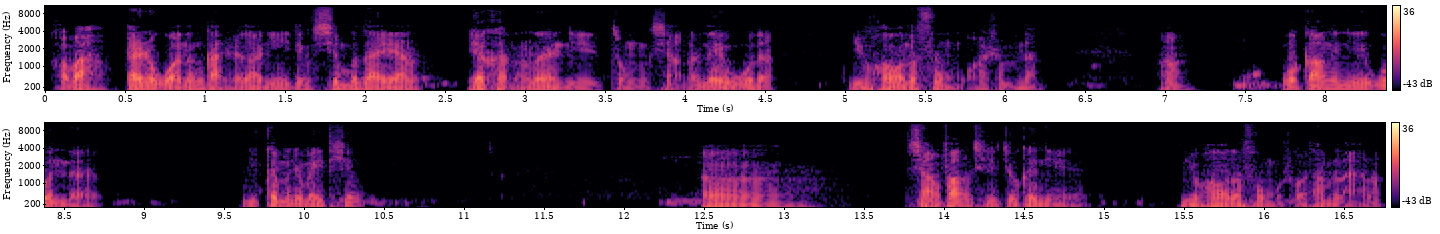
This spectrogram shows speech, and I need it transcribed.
好吧？但是我能感觉到你已经心不在焉了，也可能呢，你总想着那屋的女朋友的父母啊什么的，啊，我刚给你问的，你根本就没听。嗯，想放弃就跟你女朋友的父母说，他们来了，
